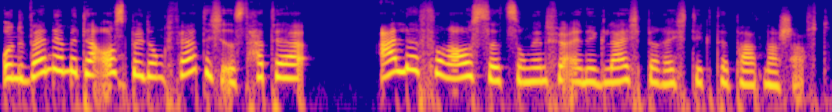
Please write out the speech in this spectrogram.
Und wenn er mit der Ausbildung fertig ist, hat er alle Voraussetzungen für eine gleichberechtigte Partnerschaft.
